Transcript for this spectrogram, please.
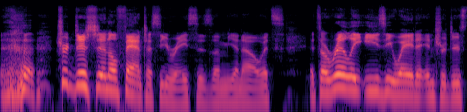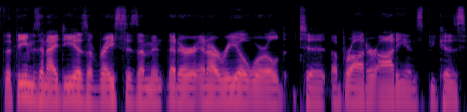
traditional fantasy racism you know it's it's a really easy way to introduce the themes and ideas of racism in, that are in our real world to a broader audience because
